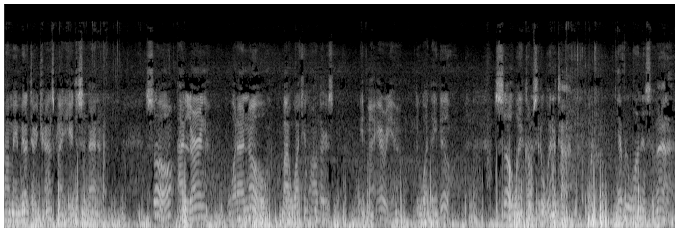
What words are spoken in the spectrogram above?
I'm a military transplant here to Savannah. So I learn what I know by watching others in my area do what they do. So when it comes to the wintertime, everyone in Savannah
